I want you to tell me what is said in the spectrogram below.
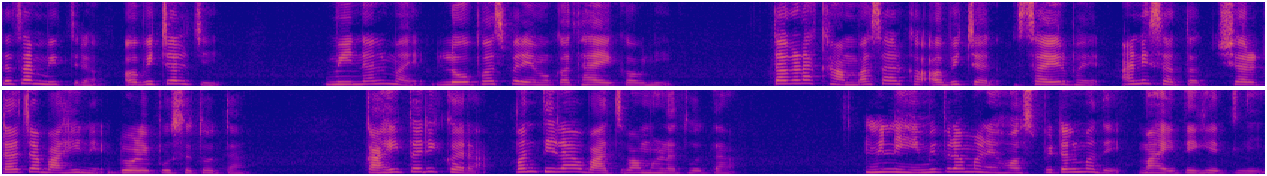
त्याचा मित्र अविचलची मिनलमय लोभस प्रेमकथा ऐकवली. तगडा खांबासारखा अभिचल सैरभैर आणि सतत शर्टाच्या बाहीने डोळे पुसत होता. काहीतरी करा पण तिला वाचवा म्हणत होता. मी नेहमीप्रमाणे हॉस्पिटलमध्ये माहिती घेतली.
